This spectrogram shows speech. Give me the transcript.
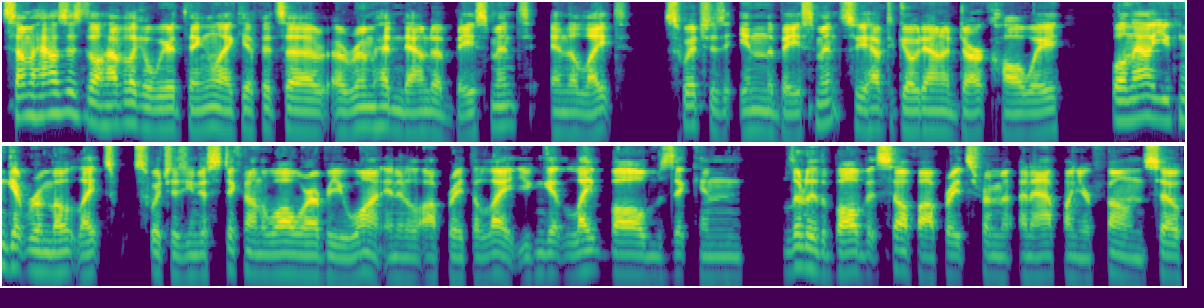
some houses they'll have like a weird thing, like if it's a, a room heading down to a basement and the light switch is in the basement, so you have to go down a dark hallway. Well, now you can get remote light switches. You can just stick it on the wall wherever you want, and it'll operate the light. You can get light bulbs that can literally the bulb itself operates from an app on your phone. So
